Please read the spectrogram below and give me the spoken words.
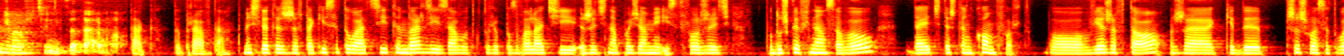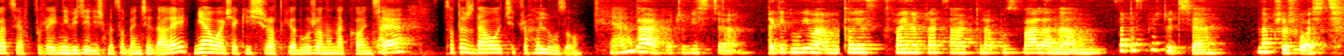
nie mam w życiu nic za darmo. Tak, to prawda. Myślę też, że w takiej sytuacji tym bardziej zawód, który pozwala ci żyć na poziomie i stworzyć poduszkę finansową, daje ci też ten komfort, bo wierzę w to, że kiedy przyszła sytuacja, w której nie wiedzieliśmy, co będzie dalej, miałaś jakieś środki odłożone na koncie. Tak co też dało ci trochę luzu. Nie? Tak, oczywiście. Tak jak mówiłam, to jest fajna praca, która pozwala nam zabezpieczyć się na przyszłość.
